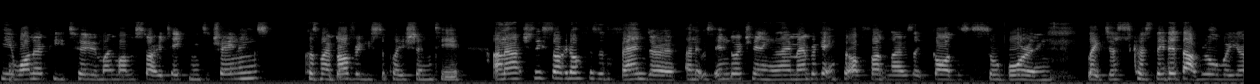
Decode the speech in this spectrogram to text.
P1 or P2. My mum started taking me to trainings because my brother used to play shinty. And I actually started off as a defender, and it was indoor training. And I remember getting put up front, and I was like, God, this is so boring. Like, just because they did that rule where you're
